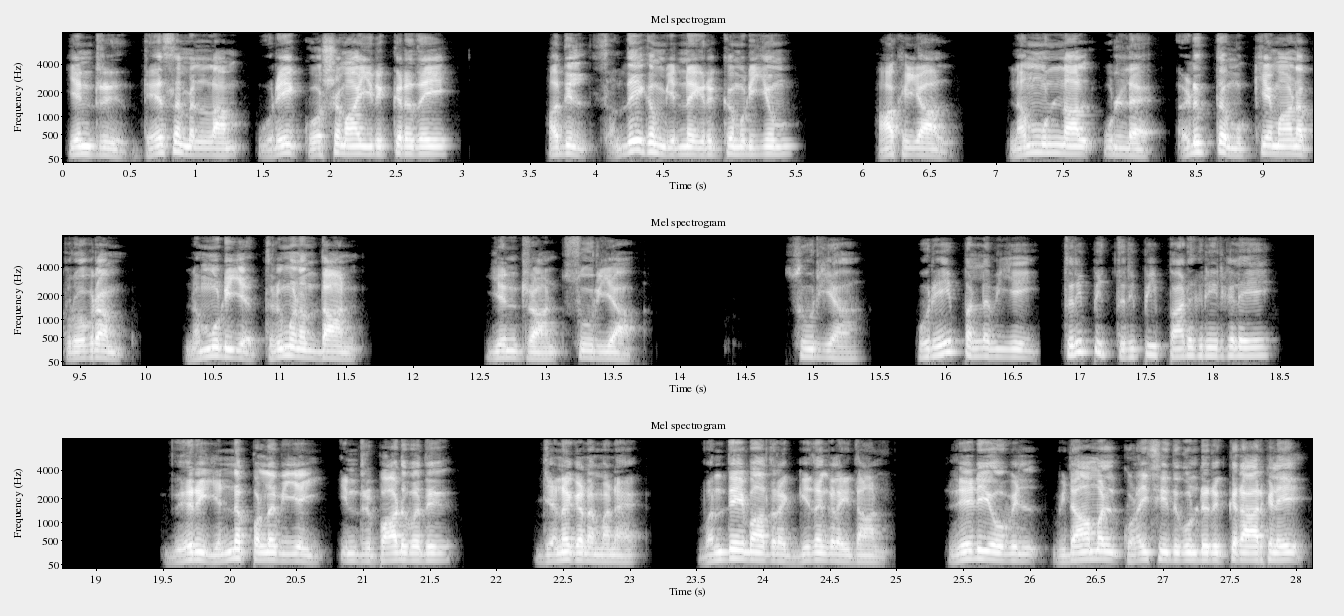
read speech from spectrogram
என்று தேசமெல்லாம் ஒரே கோஷமாயிருக்கிறதே. அதில் சந்தேகம் என்ன இருக்க முடியும்? ஆகையால் நம் முன்னால் உள்ள அடுத்த முக்கியமான புரோகிராம் நம்முடைய திருமணம்தான் என்றான் சூர்யா. சூர்யா ஒரே பல்லவியை திருப்பி திருப்பி பாடுகிறீர்களே. வேறு என்ன பல்லவியை இன்று பாடுவது? ஜனகணமன வந்தே மாதர கீதங்களைதான் ரேடியோவில் விடாமல் கொலை செய்து கொண்டிருக்கிறார்களே.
